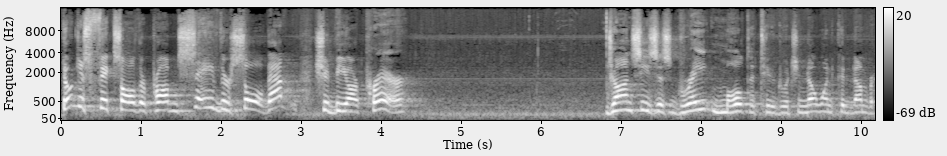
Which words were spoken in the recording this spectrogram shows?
Don't just fix all their problems, save their soul. That should be our prayer. John sees this great multitude which no one could number.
